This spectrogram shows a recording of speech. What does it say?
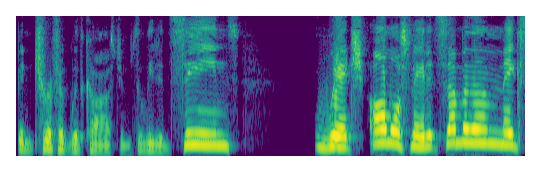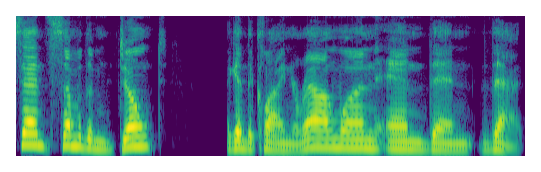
been terrific with costumes. Deleted scenes, which almost made it. Some of them make sense, some of them don't. Again, the Clown Around one, and then that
